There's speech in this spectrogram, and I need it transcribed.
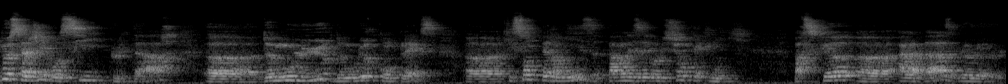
peut s'agir aussi plus tard de moulures, de moulures complexes, euh, qui sont permises par les évolutions techniques. Parce que, euh, à la base, le,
